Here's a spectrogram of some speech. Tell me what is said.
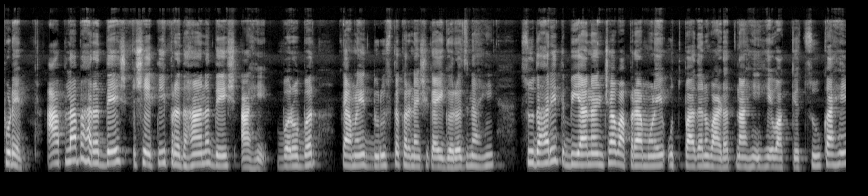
पुढे. आपला भारत देश शेतीप्रधान देश आहे. बरोबर? त्यामुळे दुरुस्त करण्याची काही गरज नाही. सुधारित बियाणांच्या वापरामुळे उत्पादन वाढत नाही हे वाक्य चूक आहे.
